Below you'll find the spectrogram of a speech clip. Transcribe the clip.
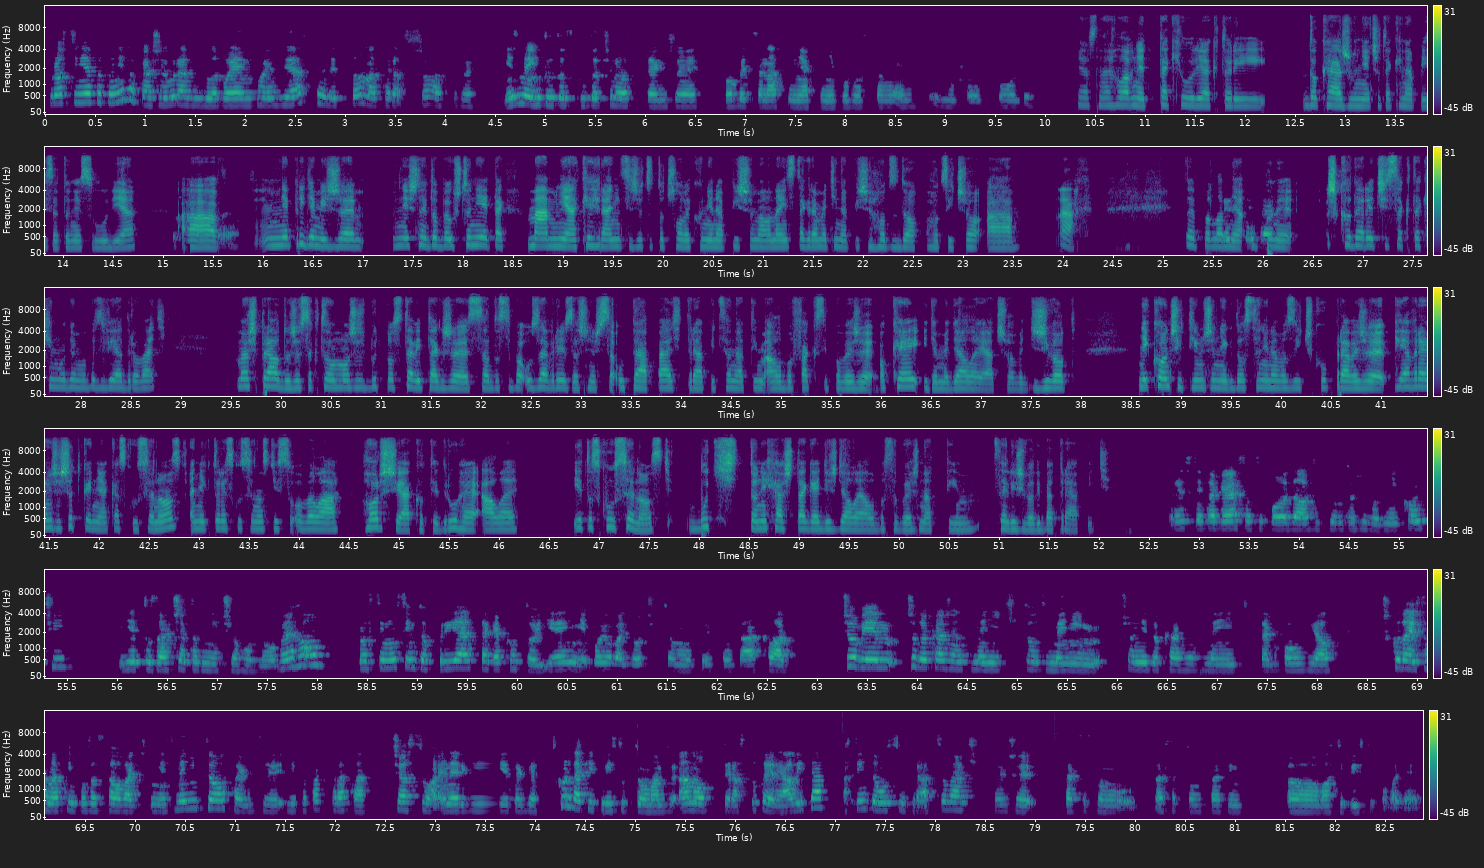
proste mňa toto nedokáže uraziť, lebo ja im poviem, že jasné, veď som a teraz čo, akože nezmením túto skutočnosť, takže vôbec sa nad tým nejako pohode. Jasné, hlavne takí ľudia, ktorí dokážu niečo také napísať, to nie sú ľudia. A nepríde mi, že v dnešnej dobe už to nie je tak, mám nejaké hranice, že toto človeku nenapíšem, ale na Instagrame ti napíše hoc do hocičo a ach, to je podľa mňa úplne škoda reči sa k takým ľuďom vôbec vyjadrovať. Máš pravdu, že sa k tomu môžeš buď postaviť tak, že sa do seba uzavrieš, začneš sa utápať, trápiť sa nad tým, alebo fakt si povieš, že OK, ideme ďalej a čo, veď život nekončí tým, že niekto ostane na vozíčku. Práve, že ja vravím, že všetko je nejaká skúsenosť a niektoré skúsenosti sú oveľa horšie ako tie druhé, ale je to skúsenosť. Buď to necháš tak a ideš ďalej, alebo sa budeš nad tým celý život iba trápiť. Presne tak, ja som si povedala, že týmto život nekončí. Je to začiatok niečoho nového, Proste musím to prijať tak, ako to je, nebojovať voči tomu, to je ten základ. Čo viem, čo dokážem zmeniť, to zmením, čo nedokážem zmeniť, tak bohužiaľ škoda je sa nad tým pozastavovať, nezmení to, takže je to fakt strata času a energie, takže skôr taký prístup tomu mám, že áno, teraz toto je realita a s týmto musím pracovať, takže tak sa, tomu, tak sa k tomu snažím uh, vlastne prístupovať aj.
